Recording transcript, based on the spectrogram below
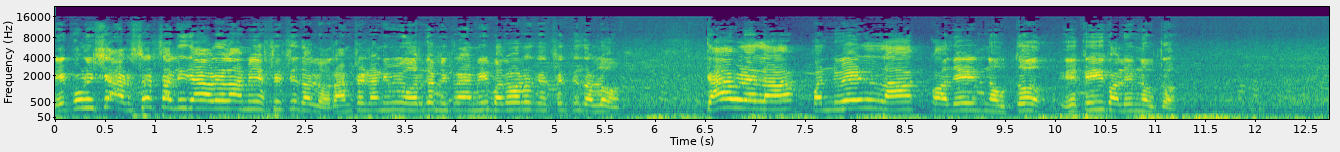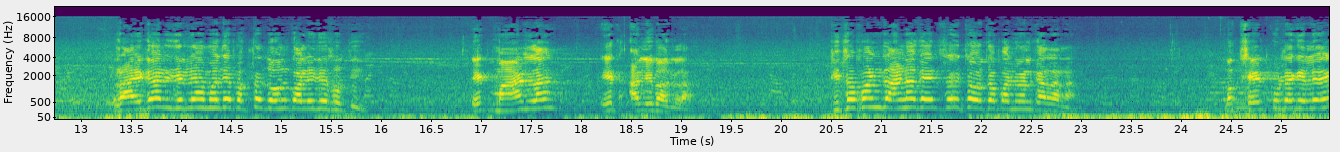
एकोणीसशे अडसष्ट साली ज्या वेळेला आम्ही सी झालो, रामचंद्र आणि मी वर्गमित्र आम्ही एस सी झालो. त्यावेळेला पनवेलला कॉलेज नव्हतं, एकही कॉलेज नव्हतं. रायगड जिल्ह्यामध्ये फक्त दोन कॉलेजेस होती. एक महाडला एक अलिबागला. तिथं पण जाणं गैरसोयीचं होतं पनवेलकरांना. मग शेठ कुठं गेले?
